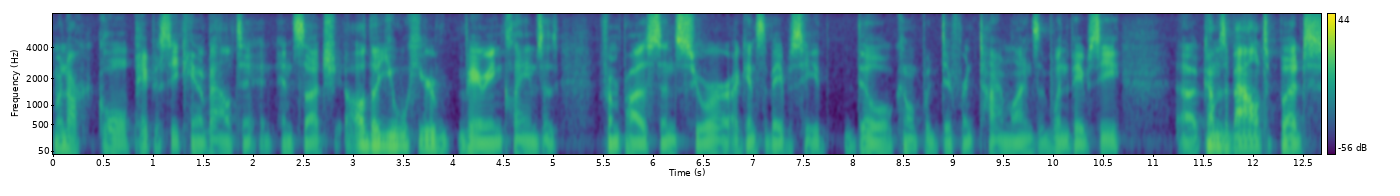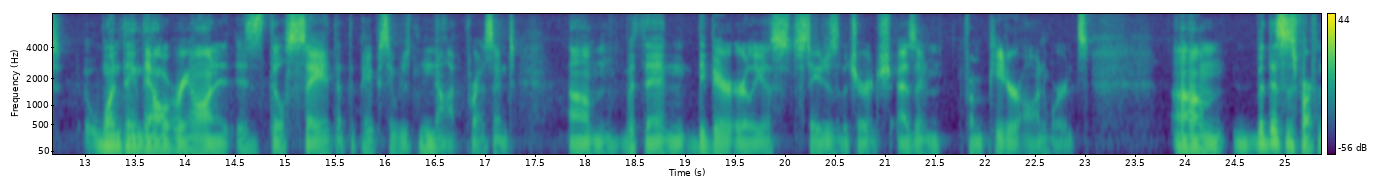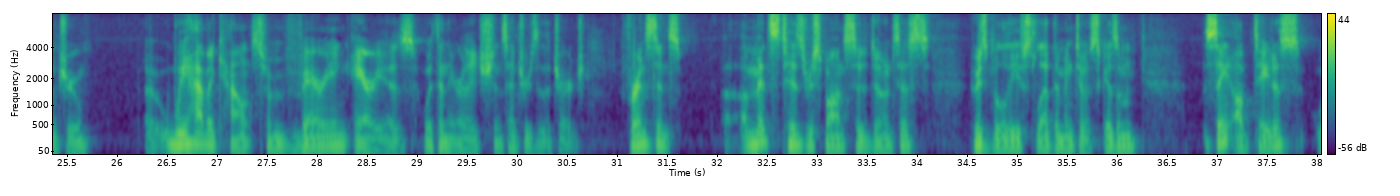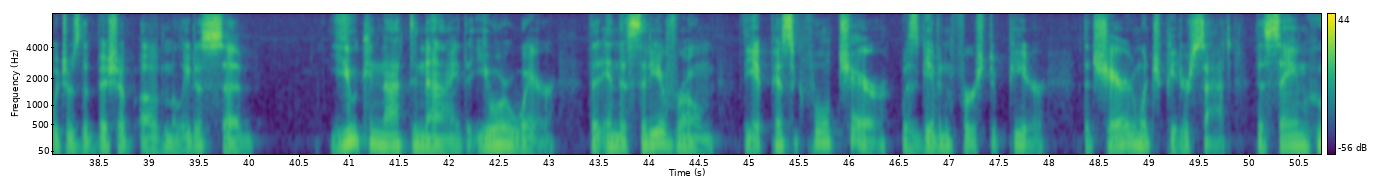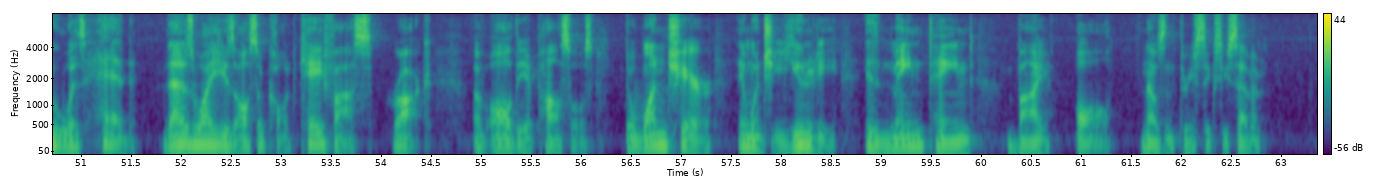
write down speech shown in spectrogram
monarchical papacy came about and, and, such. Although you will hear varying claims as from Protestants who are against the papacy, they'll come up with different timelines of when the papacy uh, comes about. But one thing they all agree on is they'll say that the papacy was not present um, within the very earliest stages of the church, as in from Peter onwards. Um, but this is far from true. uh, we have accounts from varying areas within the early centuries of the church. For instance, amidst his response to the Donatists, whose beliefs led them into a schism, St. Optatus, which was the bishop of Milevis, said, You cannot deny that you are aware that in the city of Rome, the episcopal chair was given first to Peter, the chair in which Peter sat, the same who was head. That is why he is also called Cephas, rock, of all the apostles, the one chair in which unity is maintained by all. And that was in 367.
